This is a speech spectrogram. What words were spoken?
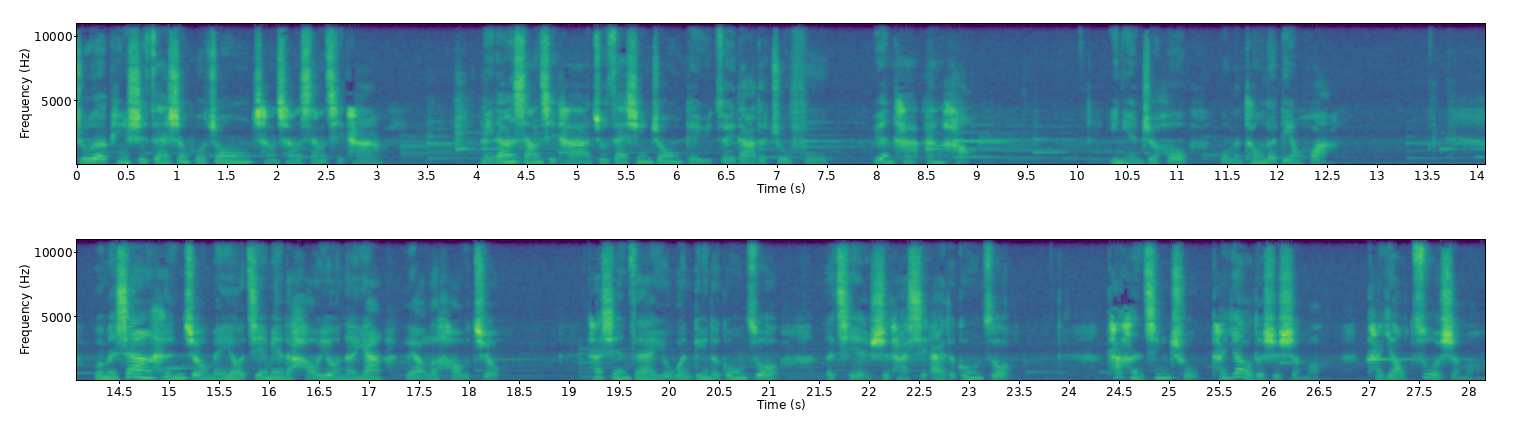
朱儿平时在生活中常常想起他，每当想起他，就在心中给予最大的祝福，愿他安好。一年之后，我们通了电话，我们像很久没有见面的好友那样聊了好久。他现在有稳定的工作，而且是他喜爱的工作。他很清楚他要的是什么，他要做什么，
